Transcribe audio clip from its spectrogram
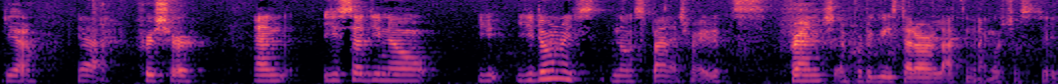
yeah, yeah. for sure. And you said you know you you don't know, Spanish, right? It's French and Portuguese that are Latin languages that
